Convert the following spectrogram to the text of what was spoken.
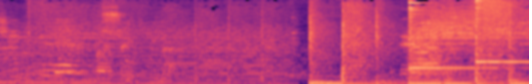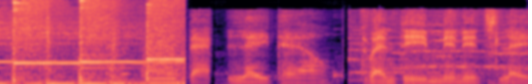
Chicken. Barbecue. That later, 20 minutes later.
